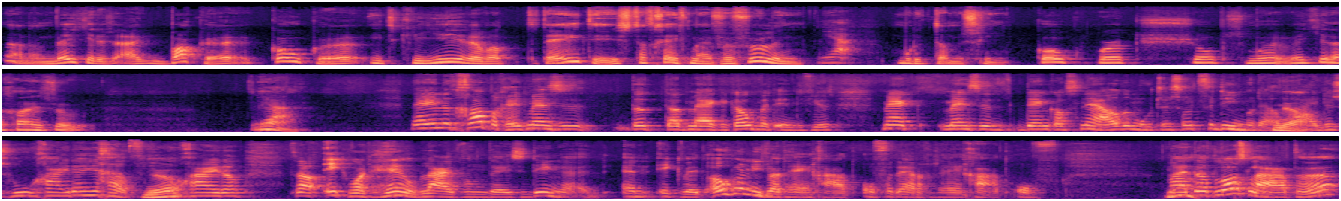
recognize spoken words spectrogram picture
Nou, dan weet je dus eigenlijk bakken, koken, iets creëren wat te eten is. Dat geeft mij vervulling. Ja. Moet ik dan misschien kookworkshops? Weet je, dan ga je zo... Ja. Nee, en het grappige is, mensen, dat, dat merk ik ook met interviews, merk, mensen denken al snel, er moet een soort verdienmodel Ja. bij. Dus hoe ga je dan je geld verdienen? Ja. Hoe ga je dan... Terwijl ik word heel blij van deze dingen. En ik weet ook nog niet waar het heen gaat, of het ergens heen gaat. Of... Maar dat loslaten,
